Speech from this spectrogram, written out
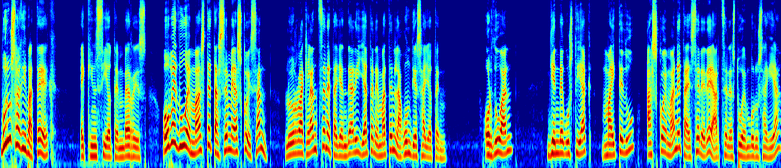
Buruzagi batek, ekin zioten berriz, hobe du emazte eta seme asko izan, lurrak lantzen eta jendeari jaten ematen lagun diezaioten. Orduan, jende guztiak maite du asko eman eta ezer ere hartzen ez duen buruzagia.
